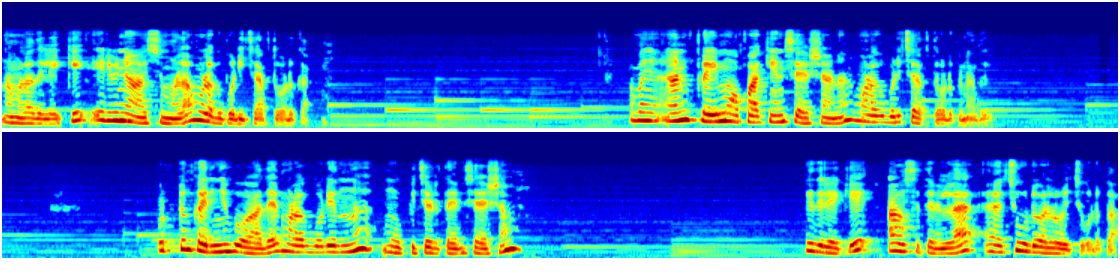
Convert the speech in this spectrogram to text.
നമ്മളതിലേക്ക് എരിവിന് ആവശ്യമുള്ള മുളക് പൊടി ചേർത്ത് കൊടുക്കാം. അപ്പം ഞാൻ ഫ്ലെയിം ഓഫാക്കിയതിന് ശേഷമാണ് മുളക് പൊടി ചേർത്ത് കൊടുക്കുന്നത്. ഒട്ടും കരിഞ്ഞു പോവാതെ മുളക് പൊടി ഒന്ന് മൂപ്പിച്ചെടുത്തതിന് ശേഷം ഇതിലേക്ക് ആവശ്യത്തിനുള്ള ചൂടുവെള്ളം ഒഴിച്ചു കൊടുക്കുക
